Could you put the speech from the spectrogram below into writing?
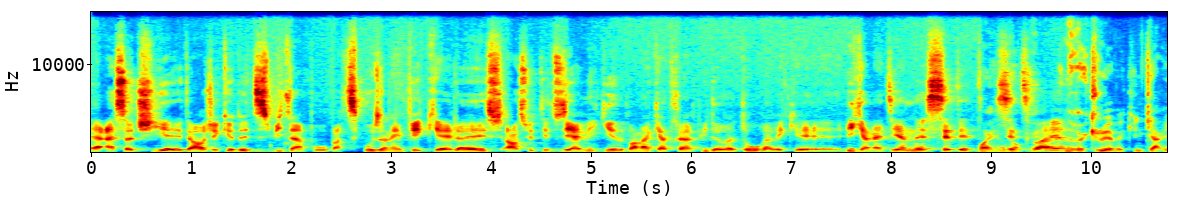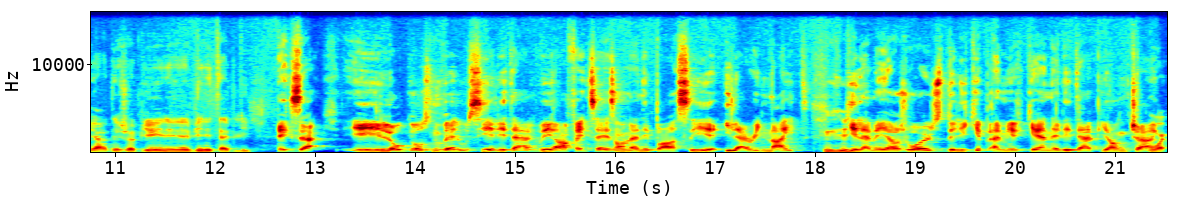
À- à Sochi, elle était âgée que de 18 ans pour participer aux Olympiques. Elle a ensuite étudié à McGill pendant 4 ans, puis de retour avec euh, les Canadiennes cet, été- Ouais, cet donc, hiver. une recrue avec une carrière déjà bien, bien établie. Exact. Et l'autre grosse nouvelle aussi, elle était arrivée en fin de saison l'année passée, Hilary Knight, qui est la meilleure joueuse de l'équipe américaine. Elle était à Pyeongchang. Ouais.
